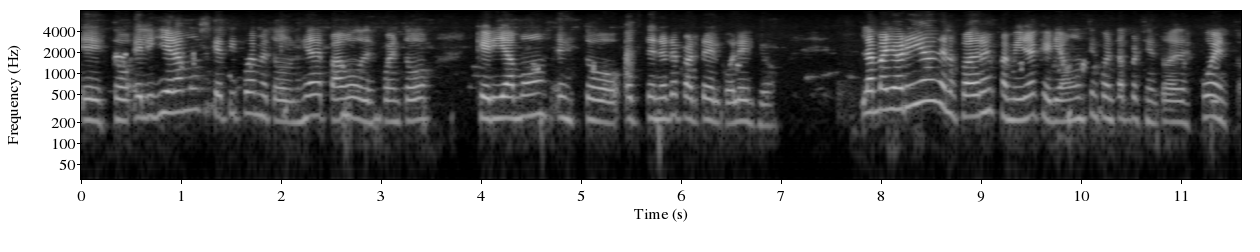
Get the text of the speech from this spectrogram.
esto, eligiéramos qué tipo de metodología de pago o descuento queríamos esto, obtener de parte del colegio. La mayoría de los padres de familia querían un 50% de descuento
